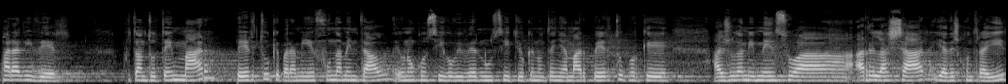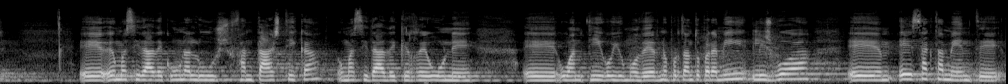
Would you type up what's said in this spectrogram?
para viver. Portanto, tem mar perto, que para mim é fundamental. Eu não consigo viver num sítio que não tenha mar perto, porque ajuda-me imenso a, a relaxar e a descontrair. É uma cidade com uma luz fantástica, uma cidade que reúne eh, o antigo e o moderno. Portanto, para mim, Lisboa eh, é exatamente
